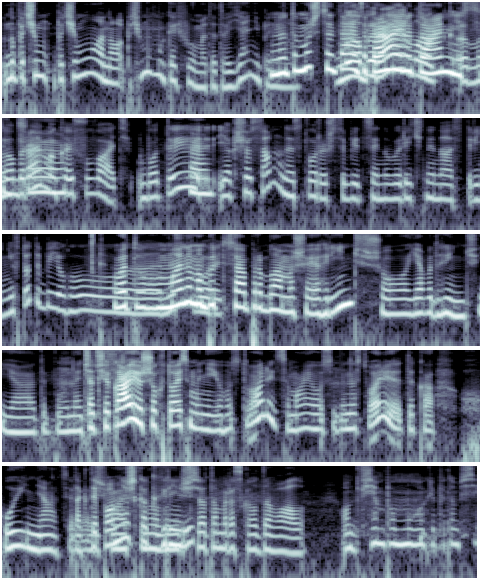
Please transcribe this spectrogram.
Ну почему почему оно, почему ми кайфуємо від цього? Я не понимаю. Ну тому що це та, це певна ритуальність. Ми обираємо це... кайфувати. Бо ти, так. якщо сам не створиш собі цей новорічний настрій, ніхто тобі його. От у мене, мабуть, ця проблема, що я грінч, що я от грінч. Я типу, наче так чекаю, це... що хтось мені його створить, сама його собі не створює. Така хуйня. Це так ти пам'ятаєш, як грінч все там розколдував? Он всем помог, и потом все...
